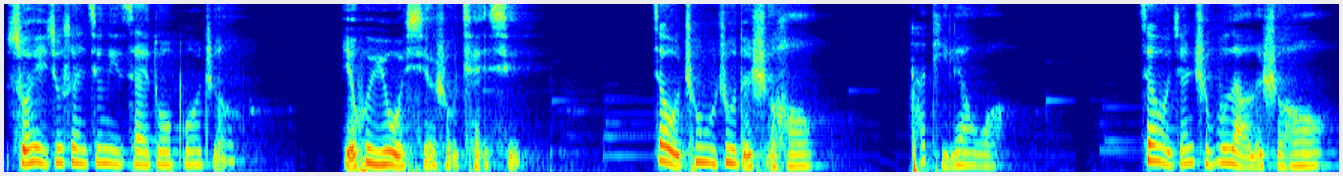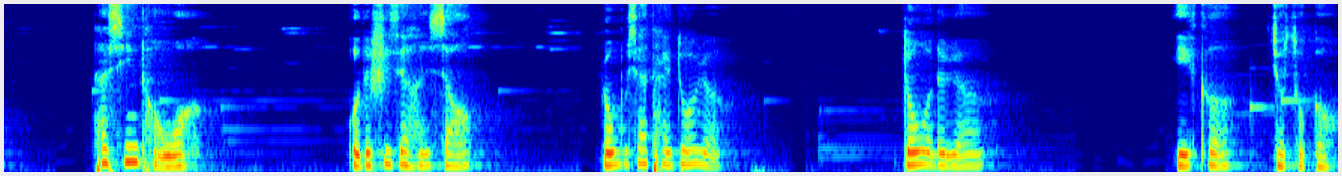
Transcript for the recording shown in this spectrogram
所以就算经历再多波折，也会与我携手前行。在我撑不住的时候，他体谅我；在我坚持不了的时候，他心疼我。我的世界很小，容不下太多人。懂我的人，一个就足够。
